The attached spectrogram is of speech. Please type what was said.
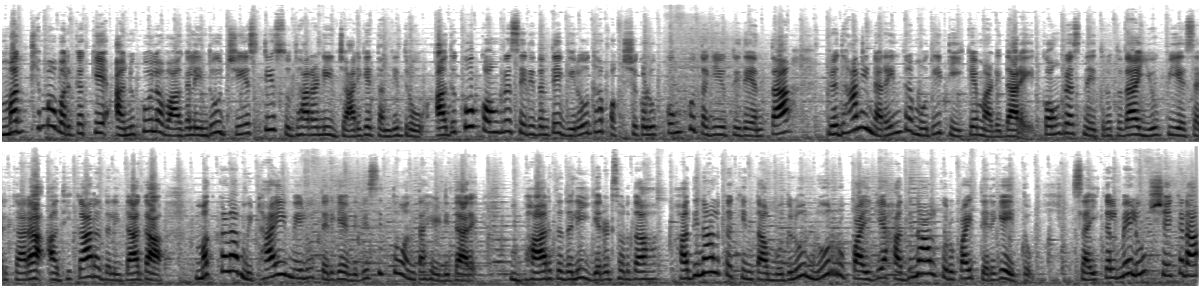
ಮಧ್ಯಮ ವರ್ಗಕ್ಕೆ ಅನುಕೂಲವಾಗಲೆಂದು ಜಿಎಸ್ಟಿ ಸುಧಾರಣೆ ಜಾರಿಗೆ ತಂದಿದ್ರು. ಅದಕ್ಕೂ ಕಾಂಗ್ರೆಸ್ ಸೇರಿದಂತೆ ವಿರೋಧ ಪಕ್ಷಗಳು ಕೊಂಕು ತೆಗೆಯುತ್ತಿದೆ ಅಂತ ಪ್ರಧಾನಿ ನರೇಂದ್ರ ಮೋದಿ ಟೀಕೆ ಮಾಡಿದ್ದಾರೆ. ಕಾಂಗ್ರೆಸ್ ನೇತೃತ್ವದ ಯುಪಿಎ ಸರ್ಕಾರ ಅಧಿಕಾರದಲ್ಲಿದ್ದಾಗ ಮಕ್ಕಳ ಮಿಠಾಯಿ ಮೇಲೂ ತೆರಿಗೆ ವಿಧಿಸಿತ್ತು ಅಂತ ಹೇಳಿದ್ದಾರೆ. ಭಾರತದಲ್ಲಿ ಎರಡ್ ಸಾವಿರದ ಹದಿನಾಲ್ಕಕ್ಕಿಂತ ಮೊದಲು ನೂರು ರೂಪಾಯಿಗೆ ಹದಿನಾಲ್ಕು ರೂಪಾಯಿ ತೆರಿಗೆ ಇತ್ತು. ಸೈಕಲ್ ಮೇಲೂ ಶೇಕಡಾ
